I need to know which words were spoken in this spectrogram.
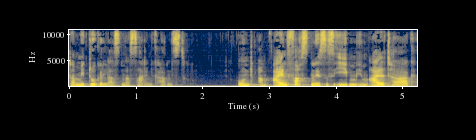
damit du gelassener sein kannst. Und am einfachsten ist es eben im Alltag,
